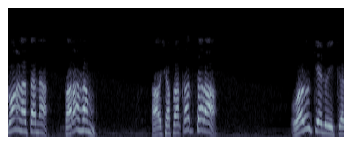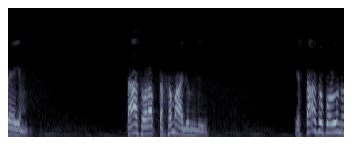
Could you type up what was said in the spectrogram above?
دوانه تنه فرحم او شفقت سره وړو کې لوی کړی يم تاسو رب ته معلوم دي چې تاسو پړونو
